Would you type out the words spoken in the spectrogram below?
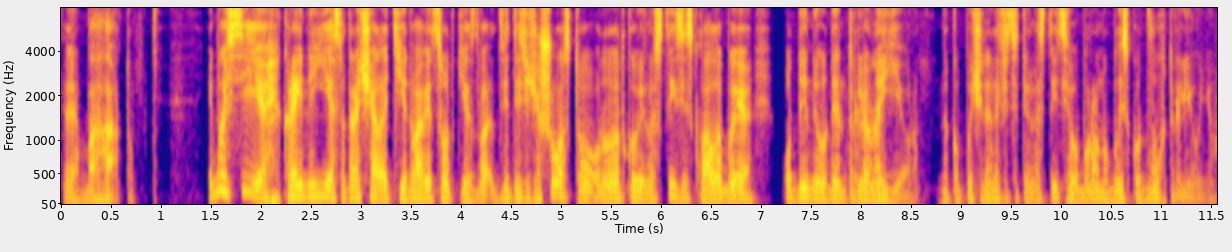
Це багато. Якби всі країни ЄС витрачали ті 2% з 2006-го, додаткові інвестиції склали би 1,1 трильйона євро. Накопичений дефіцит інвестицій в оборону близько 2 трильйонів.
